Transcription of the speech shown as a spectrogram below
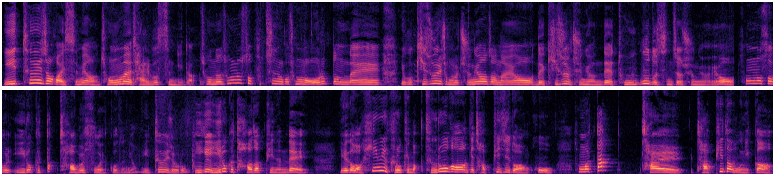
이 트위저가 있으면 정말 잘 붙습니다. 저는 속눈썹 붙이는 거 정말 어렵던데 이거 기술이 정말 중요하잖아요. 네, 기술 중요한데 도구도 진짜 중요해요. 속눈썹을 이렇게 딱 잡을 수가 있거든요. 이 트위저로. 이게 이렇게 다 잡히는데 얘가 막 힘이 그렇게 막 들어가게 잡히지도 않고 정말 딱 잘 잡히다 보니까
